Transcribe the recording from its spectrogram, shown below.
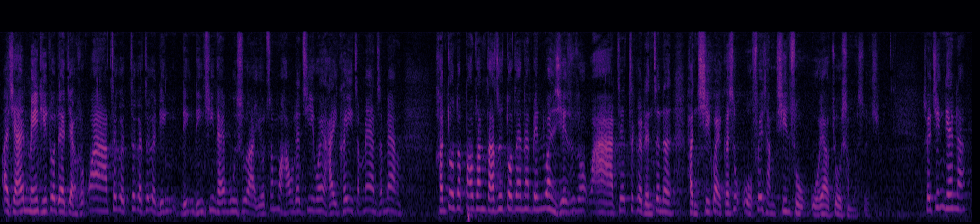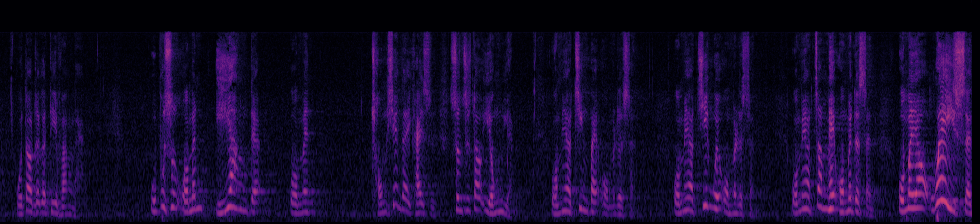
而且还媒体都在讲说，哇，这个这个这个林林林清台牧师啊，有这么好的机会，还可以怎么样怎么样，很多的包装杂志都在那边乱写，是说，哇，这这个人真的很奇怪。可是我非常清楚我要做什么事情，所以今天呢，我到这个地方来。我不是我们一样的，我们从现在开始，甚至到永远，我们要敬拜我们的神，我们要敬畏我们的神，我们要赞美我们的神，我们要为神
